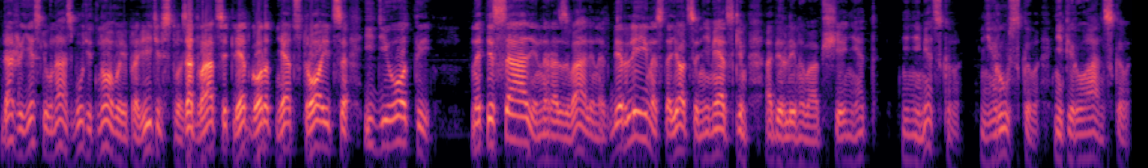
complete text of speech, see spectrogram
Даже если у нас будет новое правительство, за двадцать лет город не отстроится. Идиоты! Написали на развалинах, Берлин остается немецким, а Берлина вообще нет. Ни немецкого, ни русского, ни перуанского.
